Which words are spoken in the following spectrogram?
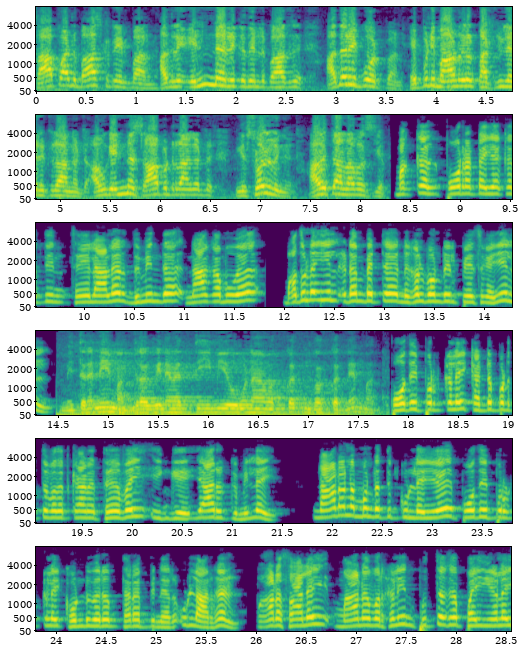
சாப்பாடு பாஸ்கெட்டையும் பாருங்க அதுல என்ன இருக்குதுன்னு பார்த்து அதை ரிப்போர்ட் பண்ணு எப்படி மாணவர்கள் பட்டினியில இருக்கிறாங்க அவங்க என்ன சாப்பிடுறாங்க நீங்க சொல்லுங்க அதுதான் அவசியம் மக்கள் போராட்ட இயக்கத்தின் செயலாளர் துமிந்த நாகமுவ மதுரையில் இடம்பெற்ற நிகழ்வொன்றில் பேசுகையில் මෙතන මේ මද්‍රව්‍ය නැවැත්වීමේ උවමනාවක්වත් මොකක්වත් නැහැ මත් போதைப் பொருட்களை கட்டுப்படுத்துவதற்கான தேவை இங்கு யாருக்கும் இல்லை நாடாளுமன்றத்திற்குள்ளேயே போதைப் பொருட்களை கொண்டு வரும் தரப்பினர் உள்ளார்கள். பாடசாலை மாணவர்களின் புத்தக பைகளை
